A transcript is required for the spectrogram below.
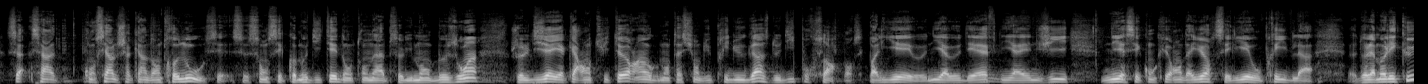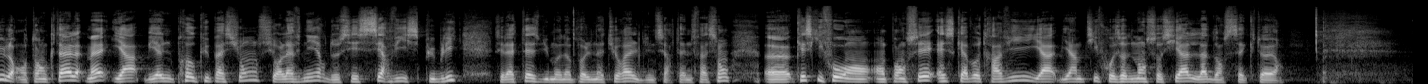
ça, concerne chacun d'entre nous. Ce sont ces commodités dont on a absolument besoin. Je le disais il y a 48 heures, hein, augmentation du prix du gaz de 10%. Bon, c'est pas lié euh, ni à EDF, ni à Engie, ni à ses concurrents d'ailleurs, c'est lié au prix de la, de la molécule en tant que telle, mais il y a, y a une préoccupation sur l'avenir de ces services publics. C'est la thèse du monopole naturel d'une certaine façon. Euh, qu'est-ce qu'il faut en, en penser? Est-ce qu'à votre avis, il y, a, y a un petit foisonnement social là dans ce secteur?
